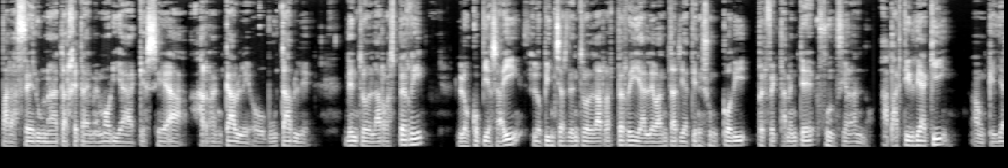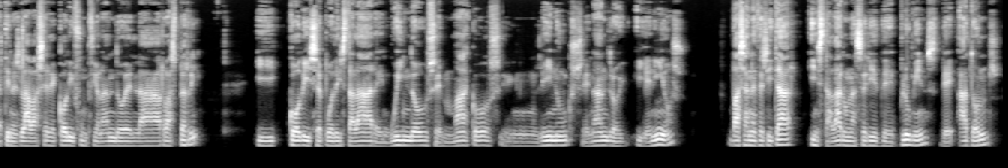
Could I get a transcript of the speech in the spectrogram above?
para hacer una tarjeta de memoria que sea arrancable o bootable dentro de la Raspberry, lo copias ahí, lo pinchas dentro de la Raspberry y al levantar ya tienes un Kodi perfectamente funcionando. A partir de aquí, aunque ya tienes la base de Kodi funcionando en la Raspberry, y Kodi se puede instalar en Windows, en MacOS, en Linux, en Android y en iOS, vas a necesitar instalar una serie de plugins, de add-ons,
